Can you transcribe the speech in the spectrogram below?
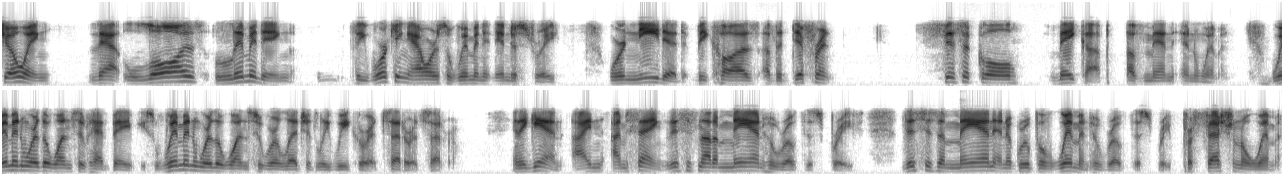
showing that laws limiting the working hours of women in industry were needed because of the different physical makeup of men and women. Women were the ones who had babies. Women were the ones who were allegedly weaker, et cetera, et cetera. And again, I, am saying this is not a man who wrote this brief. This is a man and a group of women who wrote this brief, professional women.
